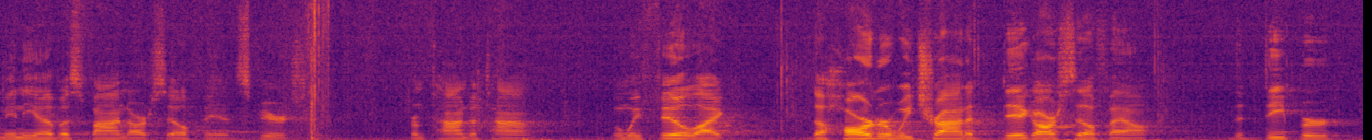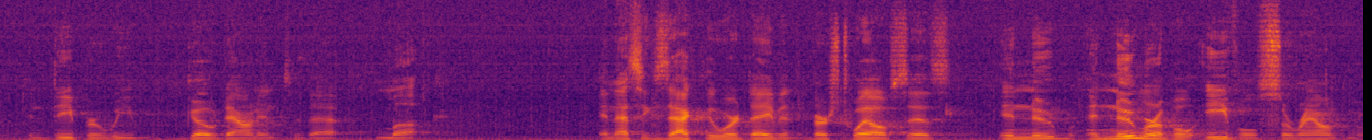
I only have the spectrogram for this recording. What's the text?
many of us find ourselves in spiritually from time to time when we feel like the harder we try to dig ourselves out, the deeper and deeper we go down into that muck. And that's exactly where David, verse 12, says, Innumerable evils surround me.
